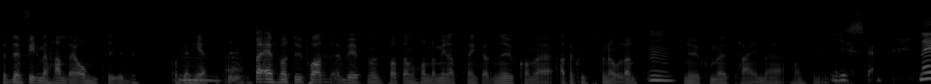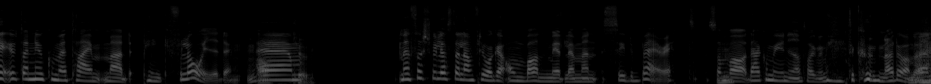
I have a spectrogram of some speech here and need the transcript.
för den filmen handlar om tid och den Mm. heter tid. Eftersom att du pratade, eftersom att vi pratade om honom innan så tänkte jag att nu kommer, alltså Christopher Nolan, Mm, nu kommer Time med Hans Zimmer. just det. Nej, utan nu kommer Time med Pink Floyd. Mm, Ja, Ehm, kul. Men först vill jag ställa en fråga om bandmedlemmen Syd Barrett. Som Mm. var, det här kommer ju ni antagligen inte kunna då. Men,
